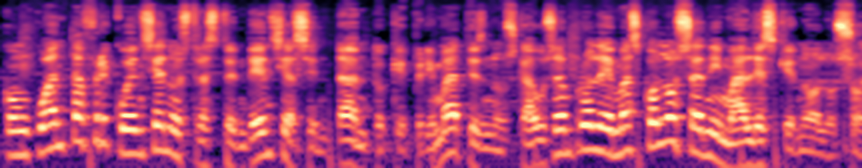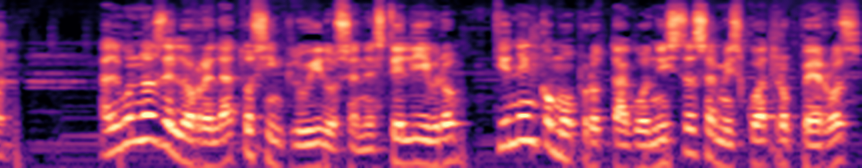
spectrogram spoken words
con cuánta frecuencia nuestras tendencias en tanto que primates nos causan problemas con los animales que no lo son. Algunos de los relatos incluidos en este libro tienen como protagonistas a mis cuatro perros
